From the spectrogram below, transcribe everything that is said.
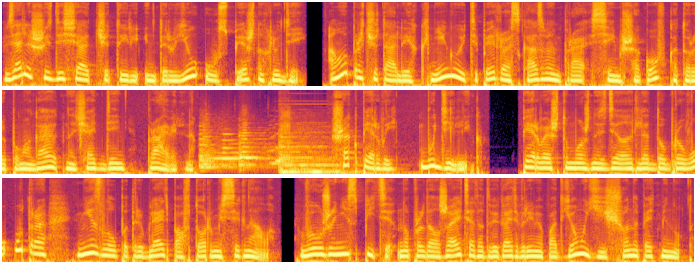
взяли 64 интервью у успешных людей. А мы прочитали их книгу и теперь рассказываем про 7 шагов, которые помогают начать день правильно. Шаг первый. Будильник. Первое, что можно сделать для доброго утра, не злоупотреблять повторами сигнала. Вы уже не спите, но продолжаете отодвигать время подъема еще на 5 минут.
